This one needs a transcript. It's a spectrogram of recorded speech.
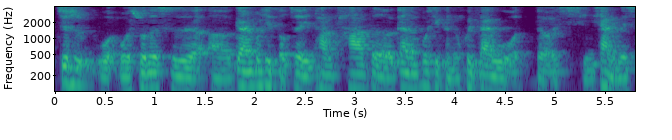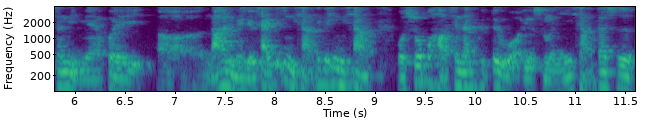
就是我我说的是，呃，干然波奇走这一趟，他的干然波奇可能会在我的形象里面、身里面会呃脑海里面留下一个印象。那个印象我说不好，现在会对我有什么影响？但是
